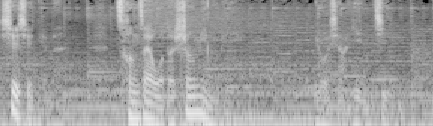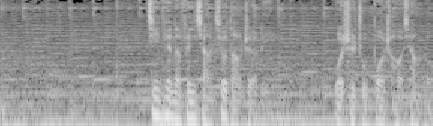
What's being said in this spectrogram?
谢谢你们，曾在我的生命里留下印记。今天的分享就到这里，我是主播朝向龙，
